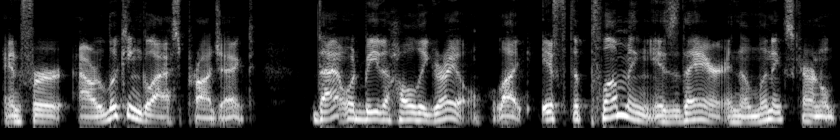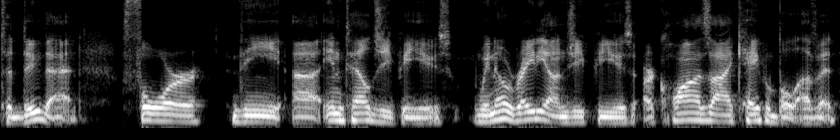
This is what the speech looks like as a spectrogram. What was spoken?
And for our Looking Glass project, that would be the holy grail. Like if the plumbing is there in the Linux kernel to do that for the uh, Intel GPUs, we know Radeon GPUs are quasi capable of it.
